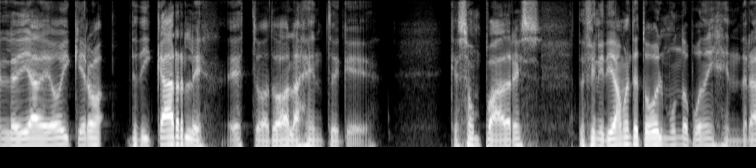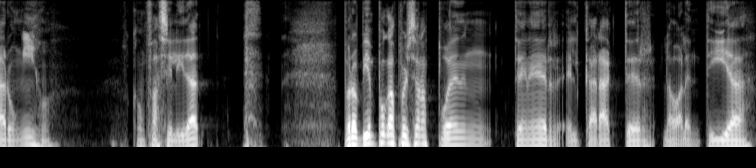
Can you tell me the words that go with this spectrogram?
En el día de hoy quiero dedicarle esto a toda la gente que, que son padres. Definitivamente todo el mundo puede engendrar un hijo con facilidad. Pero bien pocas personas pueden tener el carácter, la valentía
